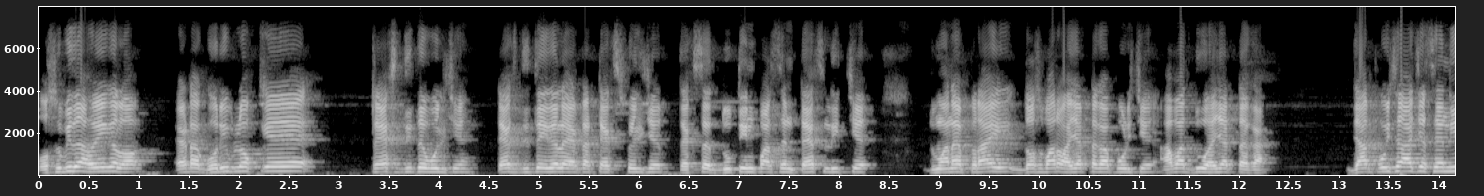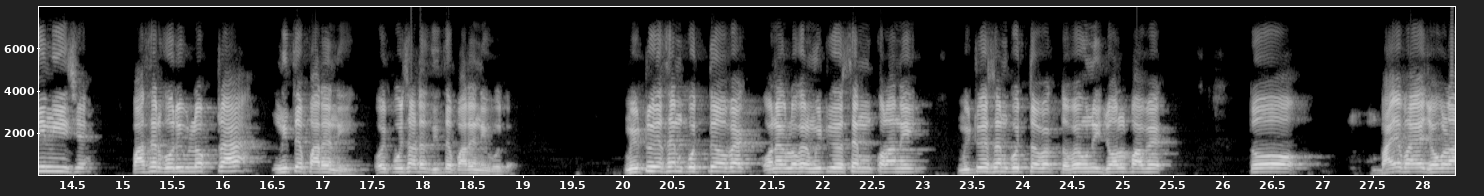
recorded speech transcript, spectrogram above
অসুবিধা হয়ে গেল, একটা গরিব লোককে ট্যাক্স দিতে বলছে। ট্যাক্স দিতে গেলে একটা ট্যাক্স ফেলছে ট্যাক্সের দু তিন পার্সেন্ট ট্যাক্স নিচ্ছে মানে প্রায় দশ বারো হাজার টাকা পড়ছে, আবার দু হাজার টাকা। যার পয়সা আছে সে নিয়ে নিয়েছে, পাশের গরিব লোকটা নিতে পারেনি, ওই পয়সাটা দিতে পারেনি বলে। মিউটুয়েশন করতে হবে, অনেক লোকের মিউটুয়েশন করা নেই মিউটুয়েশন করতে হবে, তবে উনি জল পাবে। তো ভাইয়ে ভাইয়ে ঝগড়া,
